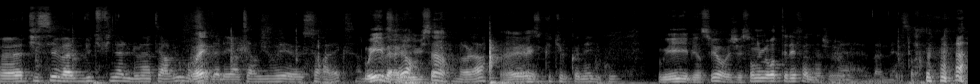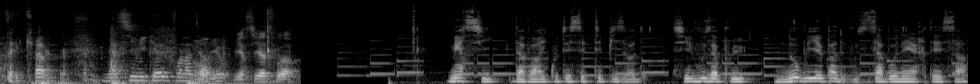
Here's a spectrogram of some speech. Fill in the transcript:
Euh, tu sais, bah, le but final de l'interview, Ouais. c'est d'aller interviewer euh, Sir Alex. un Oui, bah, j'ai eu ça. Voilà. Ouais, Euh, ouais. Est-ce que tu le connais du coup? Oui, bien sûr, j'ai son numéro de téléphone. Là, je- Euh, bah, Merci. Impeccable. Merci, Michael, pour l'interview. Bon, merci à toi. Merci d'avoir écouté cet épisode. S'il vous a plu, n'oubliez pas de vous abonner à RTSA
